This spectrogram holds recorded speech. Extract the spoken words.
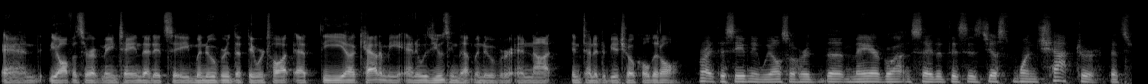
and the officer have maintained that it's a maneuver that they were taught at the academy, and it was using that maneuver and not intended to be a chokehold at all. Right. This evening, we also heard the mayor go out and say that this is just one chapter that's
